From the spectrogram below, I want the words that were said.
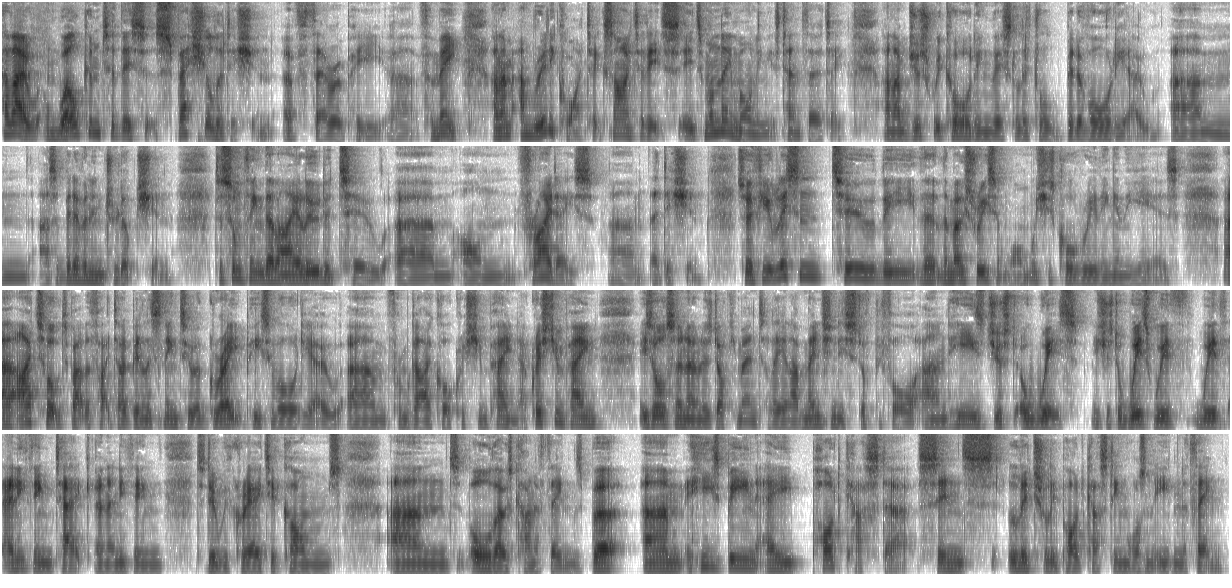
Hello and welcome to this special edition of therapy uh, for me, and I'm, I'm really quite excited. It's it's Monday morning, it's ten thirty, and I'm just recording this little bit of audio um, as a bit of an introduction to something that I alluded to um, on Friday's um, edition. So if you listen to the, the, the most recent one, which is called "Reeling in the Years," uh, I talked about the fact I'd been listening to a great piece of audio um, from a guy called Christian Payne. Now Christian Payne is also known as Documentally, and I've mentioned his stuff before, and he's just a whiz. He's just a whiz with with anything tech and anything to do with creative comms and all those kind of things. But um, he's been a podcaster since literally podcasting wasn't even a thing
